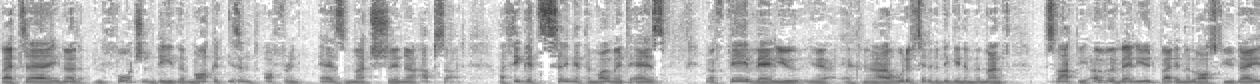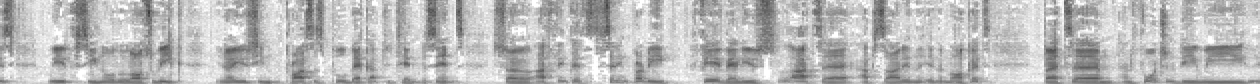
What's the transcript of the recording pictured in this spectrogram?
But uh, you know, unfortunately, the market isn't offering as much you know, upside. I think it's sitting at the moment as you know, fair value. You know, I would have said at the beginning of the month, slightly overvalued, but in the last few days, we've seen, or the last week, you know, you've seen prices pull back up to 10%. So I think that's sitting probably fair value, slight uh, upside in the in the market. But um, unfortunately, we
